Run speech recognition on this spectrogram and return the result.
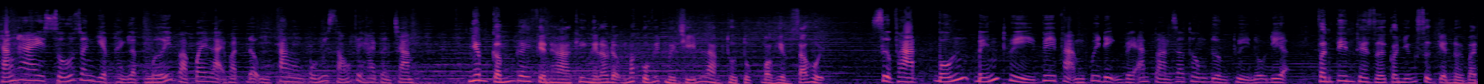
Tháng 2, số doanh nghiệp thành lập mới và quay lại hoạt động tăng 46,2%. Nghiêm cấm gây phiền hà khi người lao động mắc Covid-19 làm thủ tục bảo hiểm xã hội. Xử phạt 4 bến thủy vi phạm quy định về an toàn giao thông đường thủy nội địa. Phần tin thế giới có những sự kiện nổi bật.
